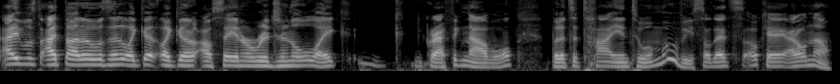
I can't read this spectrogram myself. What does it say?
I was. I thought it was a, like a like a. I'll say an original like graphic novel, but it's a tie into a movie. So that's okay. I don't know.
